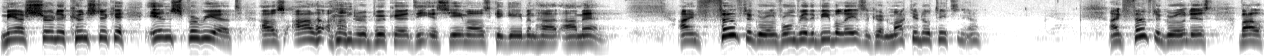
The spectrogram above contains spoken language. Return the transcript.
mehr schöne Kunststücke inspiriert als alle anderen Bücher, die es jemals gegeben hat. Amen. Ein fünfter Grund, warum wir die Bibel lesen können. Macht ihr Notizen? Ja? Ein fünfter Grund ist, weil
